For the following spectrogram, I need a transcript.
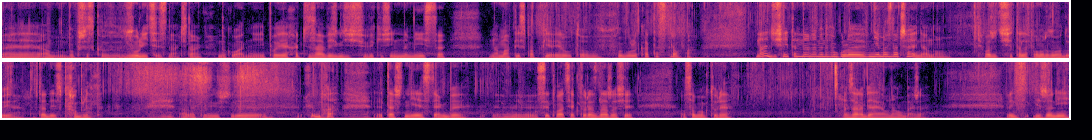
E, albo wszystko z ulicy znać, tak? Dokładnie. I pojechać, zawieźć gdzieś w jakieś inne miejsce na mapie z papieru, to w ogóle katastrofa. No a dzisiaj ten element w ogóle nie ma znaczenia, no. Chyba, że ci się telefon rozładuje, to wtedy jest problem. Ale to już e, chyba też nie jest jakby e, sytuacja, która zdarza się osobom, które zarabiają na Uberze. Więc jeżeli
